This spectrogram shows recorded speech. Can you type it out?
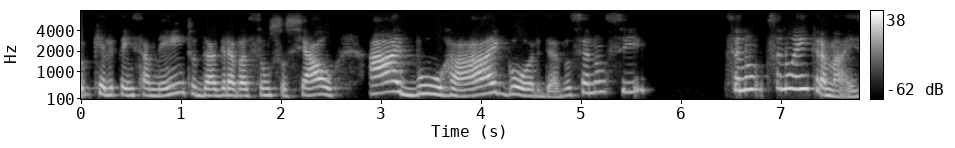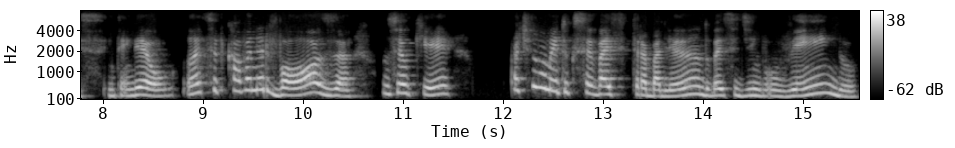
aquele pensamento da gravação social, ai burra, ai gorda, você não se você não, você não entra mais, entendeu? Antes você ficava nervosa, não sei o quê. A partir do momento que você vai se trabalhando, vai se desenvolvendo,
